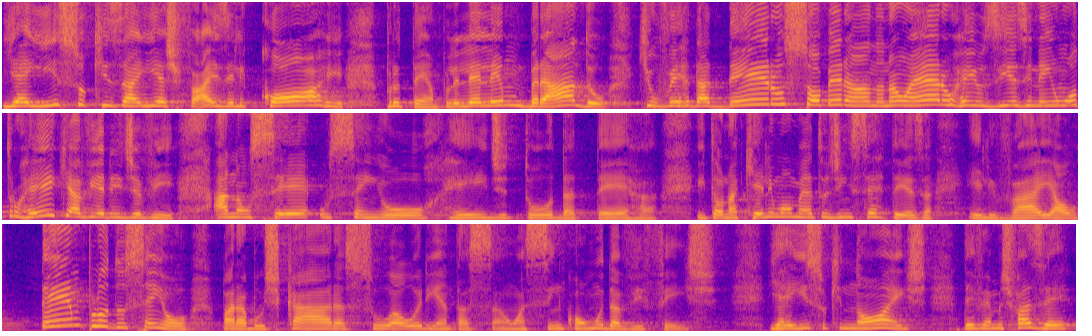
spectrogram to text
E é isso que Isaías faz. Ele corre para o templo. Ele é lembrado que o verdadeiro soberano não era o rei Uzias e nenhum outro rei que havia de vir, a não ser o Senhor, rei de toda a terra. Então, naquele momento de incerteza, ele vai ao templo do Senhor para buscar a sua orientação, assim como Davi fez. E é isso que nós devemos fazer.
